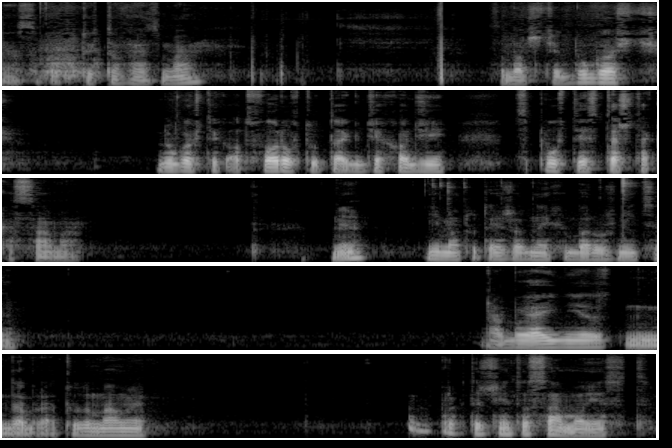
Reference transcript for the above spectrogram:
ja sobie tutaj to wezmę. Zobaczcie, długość, długość tych otworów tutaj, gdzie chodzi spust jest też taka sama. Nie? Nie ma tutaj żadnej chyba różnicy. Albo ja nie... Dobra, tu mamy praktycznie to samo jest.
